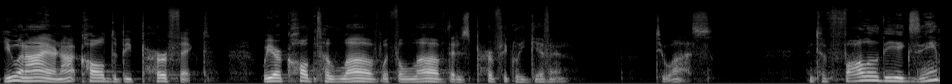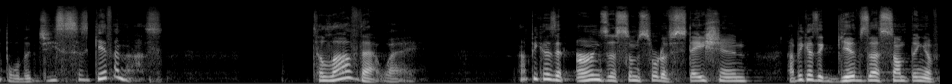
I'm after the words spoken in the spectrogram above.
You and I are not called to be perfect. We are called to love with the love that is perfectly given to us and to follow the example that Jesus has given us. To love that way. Not because it earns us some sort of station, not because it gives us something of,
